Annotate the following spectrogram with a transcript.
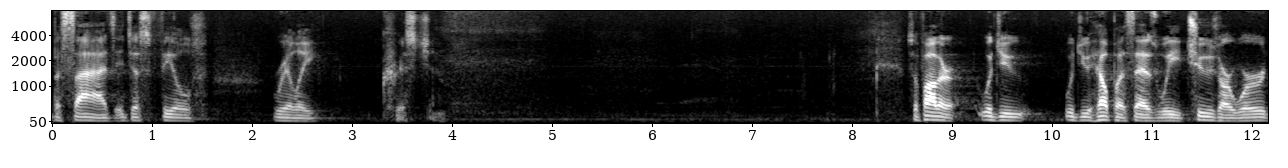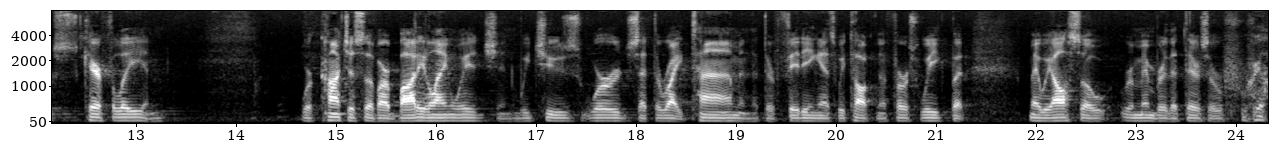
Besides, it just feels really Christian. So, Father, would you would you help us as we choose our words carefully and we're conscious of our body language and we choose words at the right time and that they're fitting as we talked in the first week. But may we also remember that there's a real,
